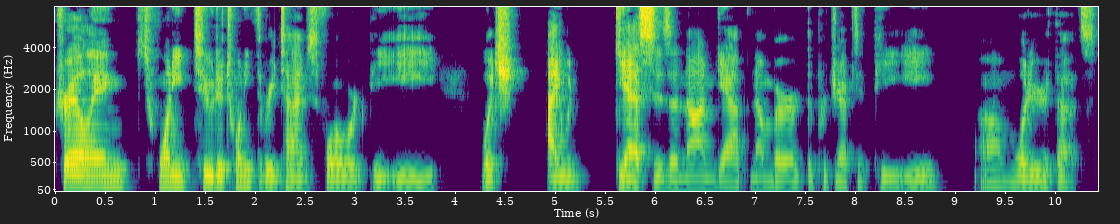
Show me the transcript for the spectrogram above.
trailing 22 to 23 times forward PE, which I would guess is a non GAAP number, the projected PE. Um, what are your thoughts?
